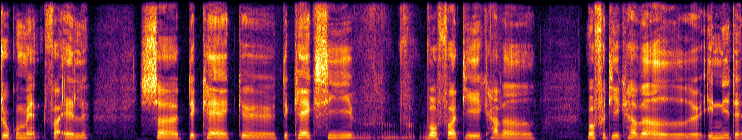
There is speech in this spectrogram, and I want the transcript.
dokument for alle. Så det kan jeg ikke, øh, det kan jeg ikke sige, hvorfor de ikke har været hvorfor de ikke har været øh, inde i den.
